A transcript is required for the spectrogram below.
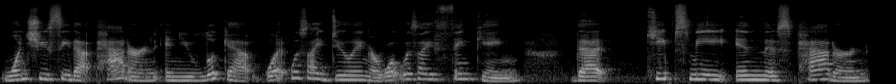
once you see that pattern and you look at what was I doing or what was I thinking that keeps me in this pattern,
